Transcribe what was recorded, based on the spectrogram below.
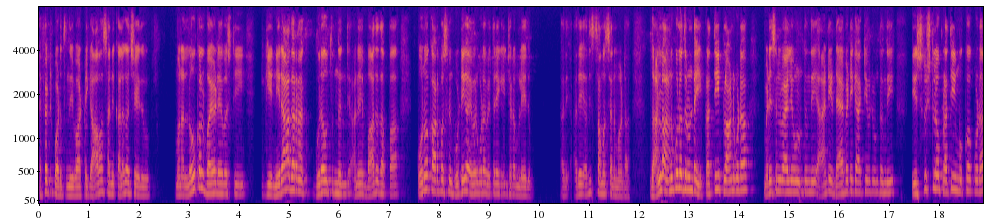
ఎఫెక్ట్ పడుతుంది. వాటికి ఆవాసాన్ని కలగ చేయదు మన లోకల్ బయోడైవర్సిటీకి నిరాదరణ గురవుతుందని అనే బాధ తప్ప ఓనోకార్పస్ని గుడ్డిగా ఎవరు కూడా వ్యతిరేకించడం లేదు. అది అదే అది సమస్య అనమాట దానిలో అనుకూలతలు ఉంటాయి. ప్రతి ప్లాంట్ కూడా మెడిసిన్ వాల్యూ ఉంటుంది యాంటీ డయాబెటిక్ యాక్టివిటీ ఉంటుంది. ఈ సృష్టిలో ప్రతి మొక్క కూడా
